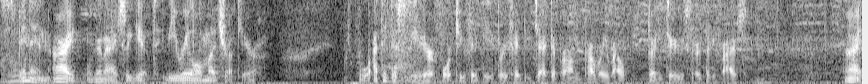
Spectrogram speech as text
Spinning. Alright, we're gonna actually get the real mud truck here. Four, I think this is either a 4250 or 350 jacked up on probably about 32s or 35s. Alright,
